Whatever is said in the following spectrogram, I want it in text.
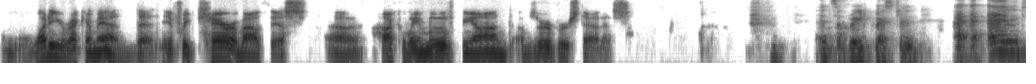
what do you recommend that if we care about this, uh, how can we move beyond observer status? It's a great question. And,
